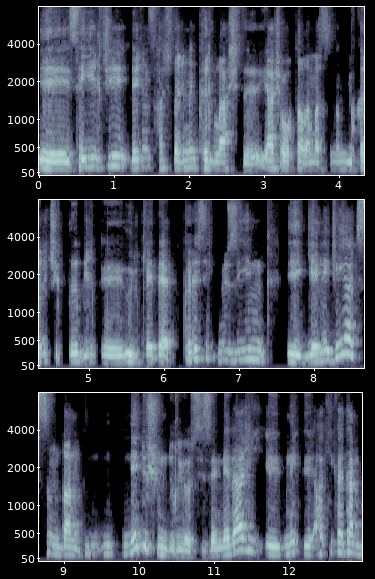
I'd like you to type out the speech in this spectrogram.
e, seyircilerin saçlarının kırlaştığı, yaş ortalamasının yukarı çıktığı bir e, ülkede klasik müziğin e, geleceği açısından ne düşündürüyor size? Neler e, ne, e, hakikaten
